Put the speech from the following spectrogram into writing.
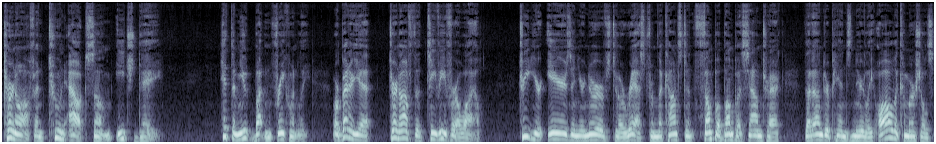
Turn off and tune out some each day. Hit the mute button frequently, or better yet, turn off the TV for a while. Treat your ears and your nerves to a rest from the constant thumpa bumpa soundtrack that underpins nearly all the commercials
